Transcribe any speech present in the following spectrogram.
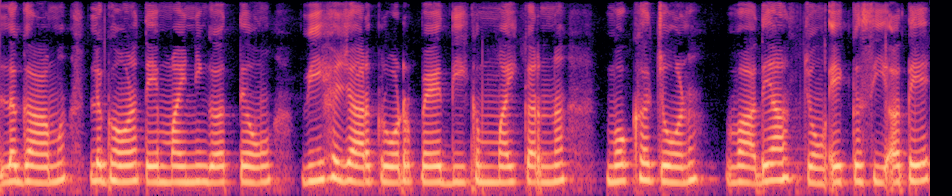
ਲਗਾਮ ਲਗਾਉਣ ਤੇ ਮਾਈਨਿੰਗ ਤੋਂ ਵੀਹ ਹਜ਼ਾਰ ਕਰੋੜ ਰੁਪਏ ਦੀ ਕਮਾਈ ਕਰਨ ਮੁੱਖ ਚੋਣ ਵਾਅਦਿਆਂ 'ਚੋਂ ਇੱਕ ਸੀ ਅਤੇ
